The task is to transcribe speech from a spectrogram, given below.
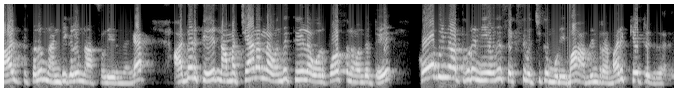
வாழ்த்துக்களும் நன்றிகளும் நான் சொல்லியிருந்தேங்க. அதற்கு நம்ம சேனல்ல வந்து கீழே ஒரு பர்சன் வந்துட்டு கோபிநாத் கூட நீ வந்து செக்ஸ் வச்சுக்க முடியுமா? அப்படின்ற மாதிரி கேட்டிருக்கிறாரு.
